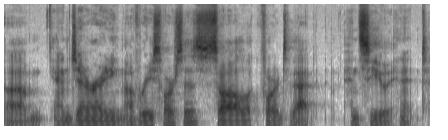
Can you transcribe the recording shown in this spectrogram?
um, and generating of resources. So I'll look forward to that and see you in it.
